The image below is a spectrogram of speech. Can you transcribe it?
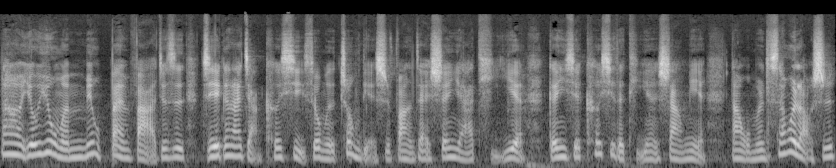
那由于我们没有办法就是直接跟他讲科系，所以我们的重点是放在生涯体验跟一些科系的体验上面。那我们三位老师，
